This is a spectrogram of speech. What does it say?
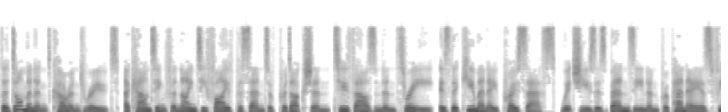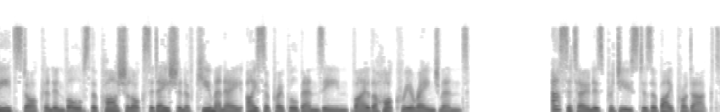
The dominant current route, accounting for 95% of production 2003, is the Cumene process, which uses benzene and propene as feedstock and involves the partial oxidation of cumene isopropyl benzene via the Hock rearrangement. Acetone is produced as a byproduct.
